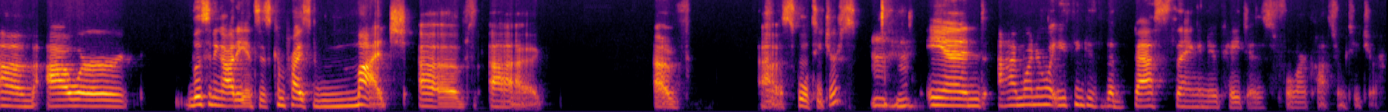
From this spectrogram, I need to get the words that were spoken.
um, our listening audience is comprised much of uh, of uh, school teachers, Mhm. and I'm wondering what you think is the best thing in New Pages for a classroom teacher.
